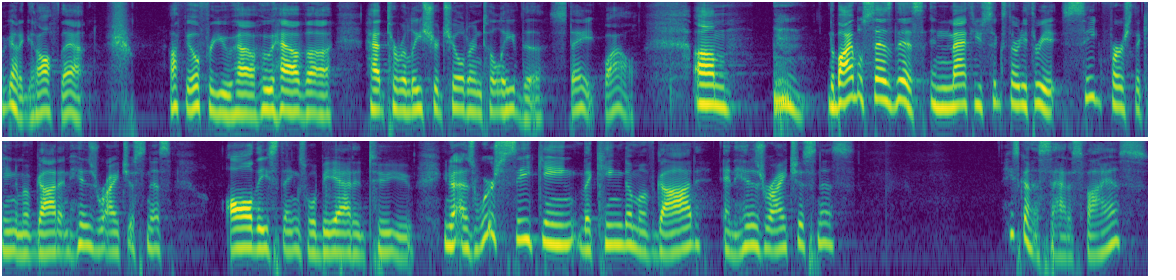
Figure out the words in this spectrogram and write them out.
We got to get off that. I feel for you who have uh, had to release your children to leave the state. Wow. Um, the Bible says this in Matthew 6:33, "Seek first the kingdom of God and his righteousness, all these things will be added to you." You know, as we're seeking the kingdom of God and his righteousness, he's going to satisfy us.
